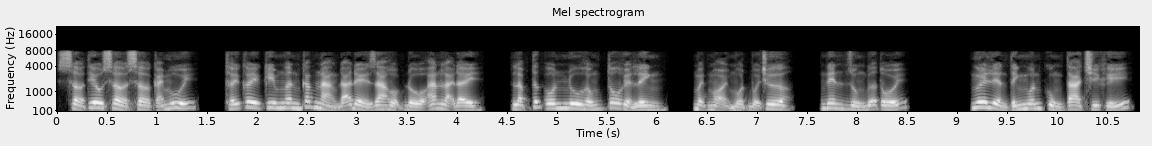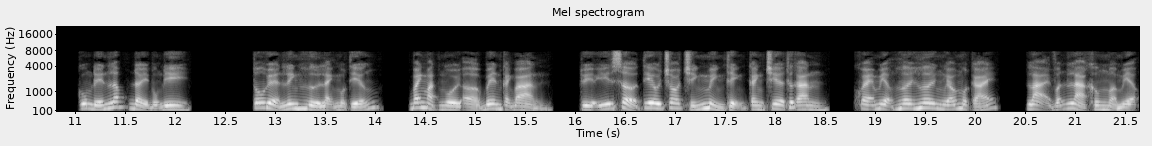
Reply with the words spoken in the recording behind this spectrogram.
Sở tiêu sờ sờ cái mũi, thấy cây kim ngân các nàng đã để ra hộp đồ ăn lại đây, lập tức ôn nhu hống tô huyền linh, mệt mỏi một buổi trưa, nên dùng bữa tối. Ngươi liền tính muốn cùng ta trí khí, cũng đến lấp đầy bụng đi. Tô huyền linh hừ lạnh một tiếng, banh mặt ngồi ở bên cạnh bàn, tùy ý sở tiêu cho chính mình thịnh canh chia thức ăn, khỏe miệng hơi hơi ngéo một cái, lại vẫn là không mở miệng.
